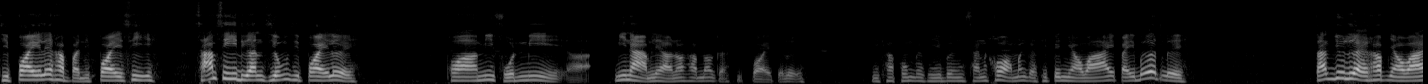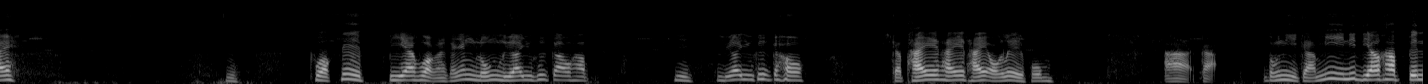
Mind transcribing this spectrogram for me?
สีปล่อยเลยครับอันนี้ปล่อยสี่สามสี่เดือนสิผมสิปล่อยเลย พอมีฝนมีมีน้ำแล้วเนาะครับนอกจากสิปล่อยไปเลย นี่ครับผมก็สิเบิงสันคองมันก็สิเป็นหญ้าไว้ไปเบิดเลย ตัดอยู่เรื่อยครับหญ้าไว้นี่พวกนี่เปียพวกนั้นก็ยังหลงเหลืออยู่คือเก่าครับ นี่เหลืออยู่คือเก่ากะไทยไทยไทยออกเลยผม อ่ากะตรงนี้ก็มีนิดเดียวครับ เป็น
